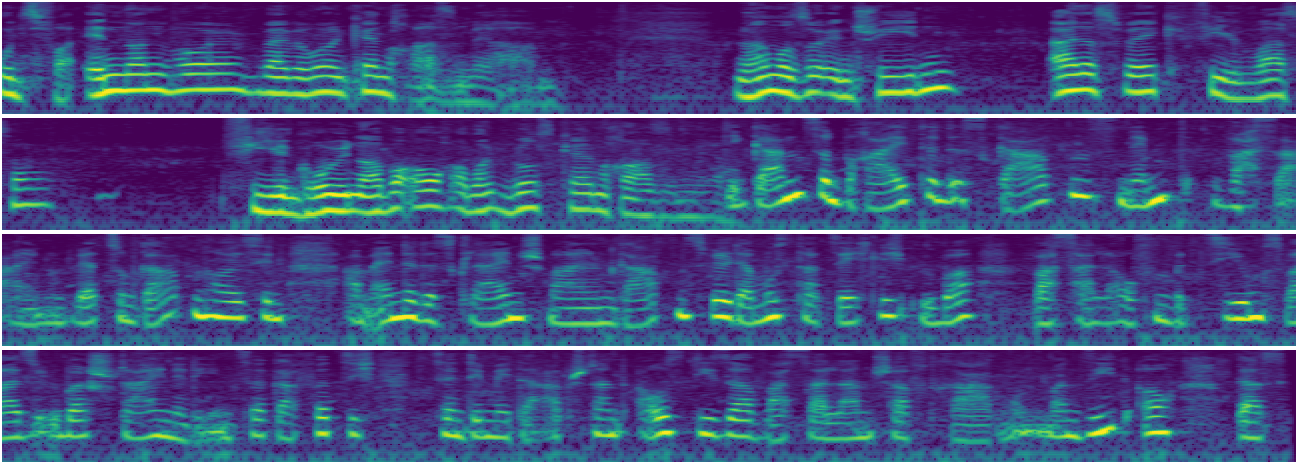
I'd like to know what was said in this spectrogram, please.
uns verändern wollen, weil wir wollen keinen Rasen mehr haben. Und dann haben wir so entschieden, alles weg, viel Wasser, viel Grün aber auch, aber bloß kein Rasen mehr. Die ganze Breite des Gartens nimmt Wasser ein. Und wer zum Gartenhäuschen am Ende des kleinen, schmalen Gartens will, der muss tatsächlich über Wasser laufen, beziehungsweise über Steine, die in circa 40 Zentimeter Abstand aus dieser Wasserlandschaft ragen. Und man sieht auch, dass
